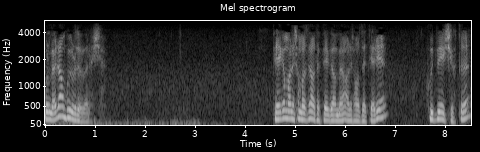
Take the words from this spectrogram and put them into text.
Bunu Mevlam buyurdu böylece. Peygamber Aleyhisselam Hazretleri, Peygamber Aleyhisselam Hazretleri hutbeye çıktı.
